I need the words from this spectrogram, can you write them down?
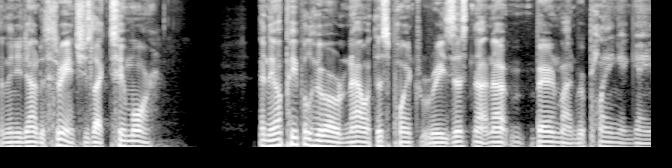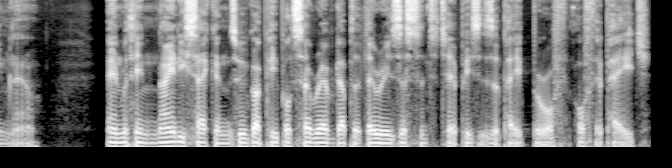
And then you're down to three, and she's like, two more. And there are people who are now at this point resist. Now, now, bear in mind, we're playing a game now. And within 90 seconds, we've got people so revved up that they're resistant to tear pieces of paper off, off their page.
